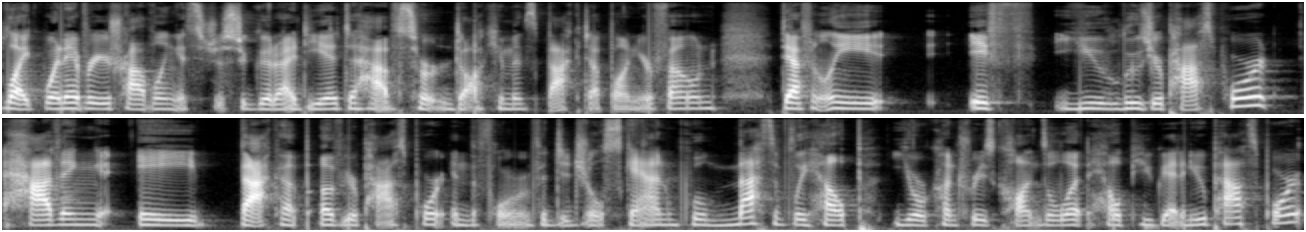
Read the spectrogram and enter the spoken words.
like whenever you're traveling it's just a good idea to have certain documents backed up on your phone. Definitely if you lose your passport, having a backup of your passport in the form of a digital scan will massively help your country's consulate help you get a new passport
